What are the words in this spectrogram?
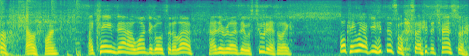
Oh, that was fun. I came down, I wanted to go to the left. I didn't realize there was two there, so I was like, okay, wait, I can hit this one. So I hit the transfer.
